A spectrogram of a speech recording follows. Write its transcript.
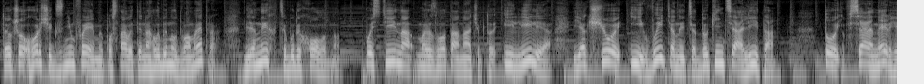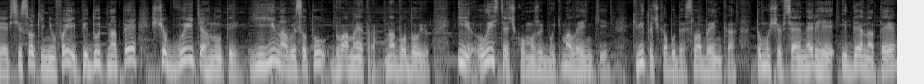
то якщо горщик з німфеями поставити на глибину 2 метра, для них це буде холодно. Постійна мерзлота, начебто, і лілія, якщо і витягнеться до кінця літа, то вся енергія, всі соки німфеї підуть на те, щоб витягнути її на висоту 2 метра над водою. І листячко можуть бути маленькі, квіточка буде слабенька, тому що вся енергія йде на те,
